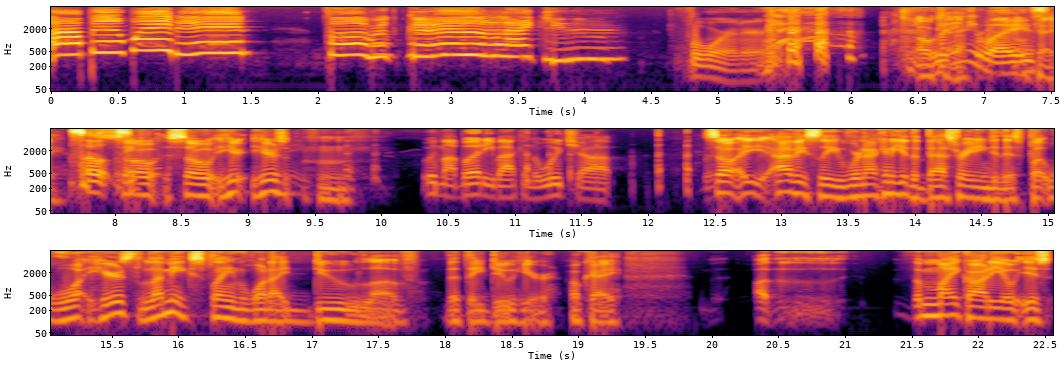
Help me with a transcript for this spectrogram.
I've been waiting for a girl like you. Foreigner. Okay. but anyways, Okay. so So so here here's hmm. With my buddy back in the wood shop. so obviously we're not going to give the best rating to this, but what here's let me explain what I do love that they do here. Okay. Uh, the mic audio is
